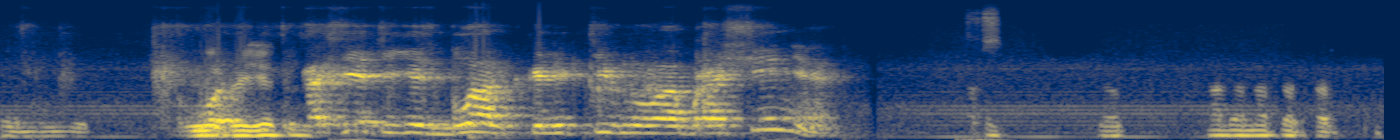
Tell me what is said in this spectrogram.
Вот, в газете есть бланк коллективного обращения. Надо на татарском.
